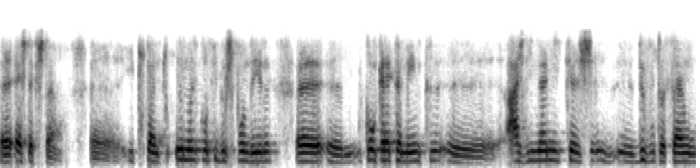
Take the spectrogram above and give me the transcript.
esta questão. Uh, e, portanto, eu não lhe consigo responder uh, concretamente às dinâmicas de votação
